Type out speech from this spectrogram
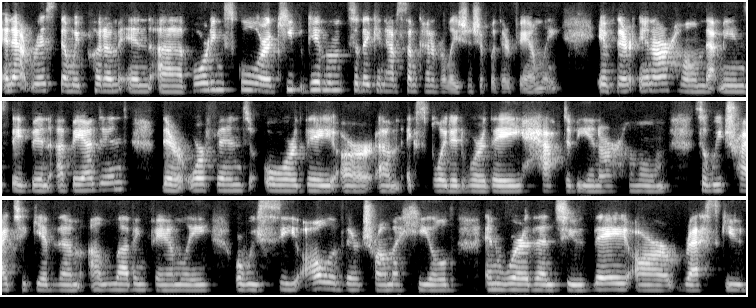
and at risk then we put them in a boarding school or keep give them so they can have some kind of relationship with their family. If they're in our home that means they've been abandoned they're orphans or they are um, exploited where they have to be in our home. So we try to give them a loving family where we see all of their trauma healed and where then to they are rescued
